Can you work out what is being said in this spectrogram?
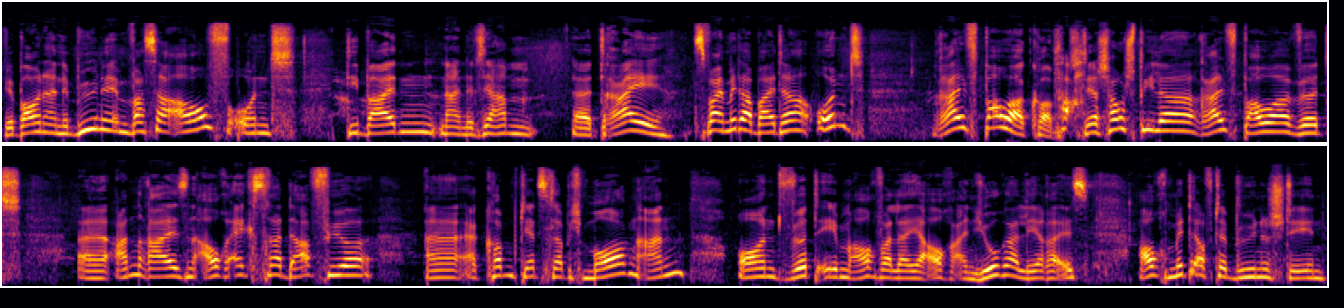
Wir bauen eine Bühne im Wasser auf und die beiden, nein, sie haben äh, drei, zwei Mitarbeiter und Ralf Bauer kommt. Der Schauspieler Ralf Bauer wird äh, anreisen, auch extra dafür äh, er kommt jetzt, glaube ich, morgen an und wird eben auch, weil er ja auch ein Yoga-Lehrer ist, auch mit auf der Bühne stehen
